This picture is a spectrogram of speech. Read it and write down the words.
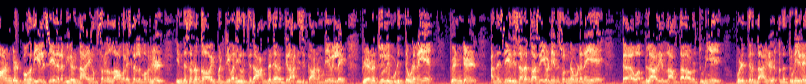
ஆண்கள் பகுதியில் செய்த நபிகள் நாயகம் சல்லல்லா அலை செல்லும் அவர்கள் இந்த சதக்காவை பற்றி வலியுறுத்தியதா அந்த நேரத்தில் ஹதீஸு காண முடியவில்லை. பேணச் சொல்லி முடித்த உடனேயே பெண்கள் அந்த செய்தி சதக்கா செய்ய வேண்டிய சொன்ன உடனேயே பிலாதி அல்லாஹால் அவர்கள் துணியை பிடித்திருந்தார்கள். அந்த துணியிலே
